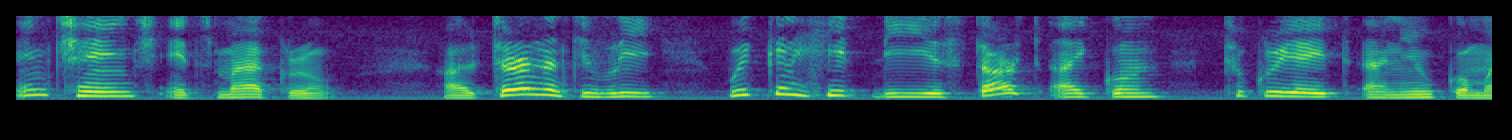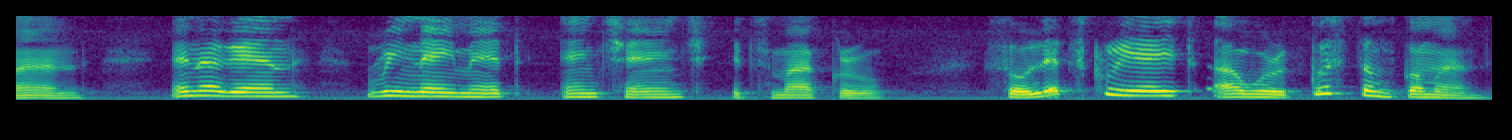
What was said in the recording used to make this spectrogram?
and change its macro. Alternatively, we can hit the start icon to create a new command, and again, rename it and change its macro. So let's create our custom command.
